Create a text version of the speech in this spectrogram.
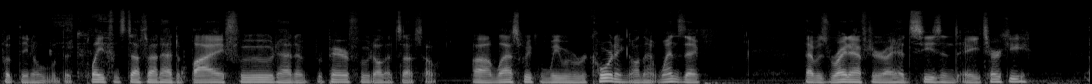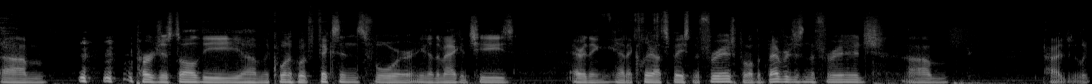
Put the, you know the plates and stuff out. Had to buy food. Had to prepare food. All that stuff. So uh, last week when we were recording on that Wednesday, that was right after I had seasoned a turkey. Um, purchased all the um, the quote unquote fixins for you know the mac and cheese. Everything had to clear out space in the fridge. Put all the beverages in the fridge. Um, I just like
